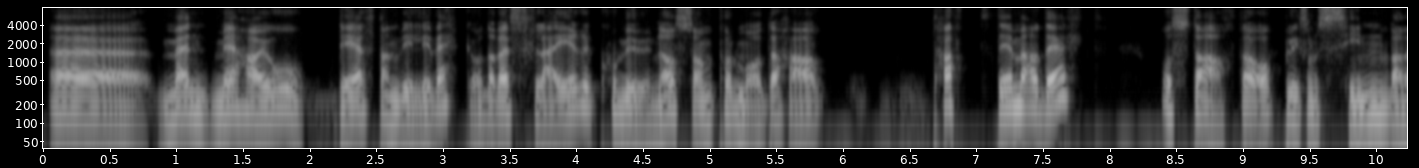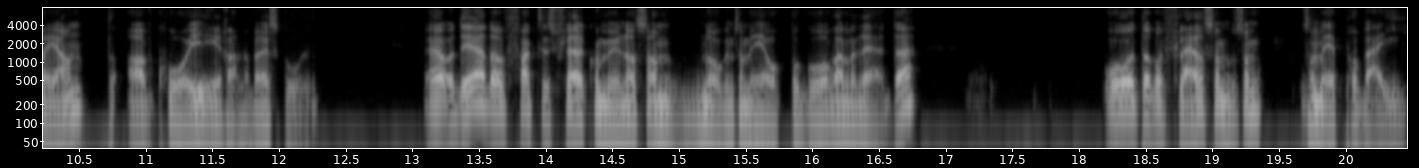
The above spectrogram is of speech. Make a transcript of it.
Uh, men vi har jo delt den villig vekk, og det er flere kommuner som på en måte har tatt det vi har delt, og starta opp liksom sin variant av KI i Randabergskolen. Uh, og det er det faktisk flere kommuner som noen som er oppe og går allerede. Og det er flere som, som, som er på vei.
